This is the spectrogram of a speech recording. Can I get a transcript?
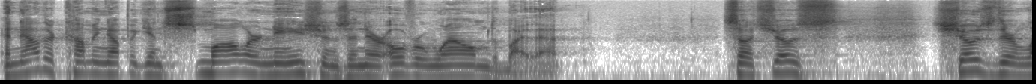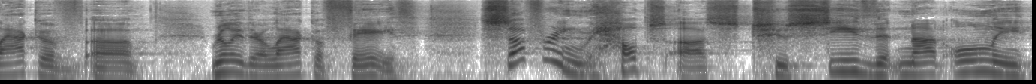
And now they're coming up against smaller nations and they're overwhelmed by that. So it shows, shows their lack of, uh, really their lack of faith. Suffering helps us to see that not only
